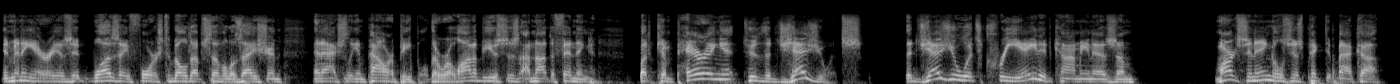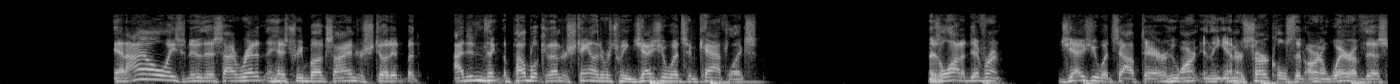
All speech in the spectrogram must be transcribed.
in many areas it was a force to build up civilization and actually empower people. There were a lot of abuses. I'm not defending it. But comparing it to the Jesuits, the Jesuits created communism. Marx and Engels just picked it back up. And I always knew this. I read it in the history books. I understood it, but I didn't think the public could understand the difference between Jesuits and Catholics. There's a lot of different Jesuits out there who aren't in the inner circles that aren't aware of this,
